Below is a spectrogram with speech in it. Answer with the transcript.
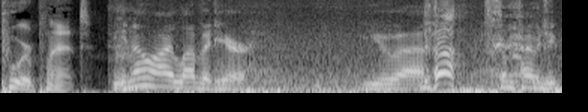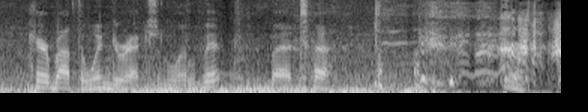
poor plant. You know, I love it here. You uh, sometimes you care about the wind direction a little bit, but uh,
